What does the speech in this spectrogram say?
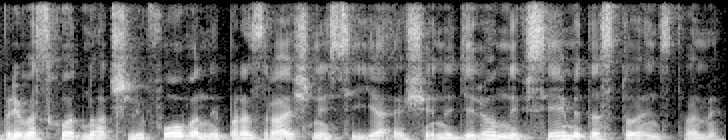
превосходно отшлифованный, прозрачный, сияющий, наделенный всеми достоинствами.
